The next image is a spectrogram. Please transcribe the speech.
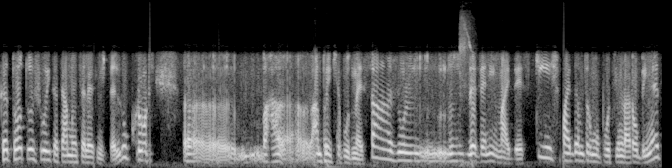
că totuși, uite, te-am înțeles niște lucruri, uh, am priceput mesajul, devenim mai deschiși, mai dăm drumul puțin la robinet,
